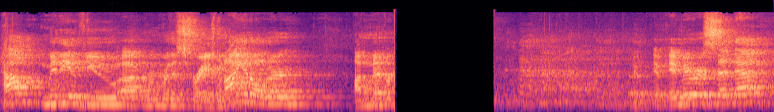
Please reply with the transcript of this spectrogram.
How many of you uh, remember this phrase? When I get older, I'm never. have, you ever said that?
